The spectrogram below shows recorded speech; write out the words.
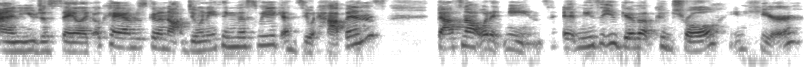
and you just say like okay i'm just going to not do anything this week and see what happens that's not what it means. It means that you give up control in here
